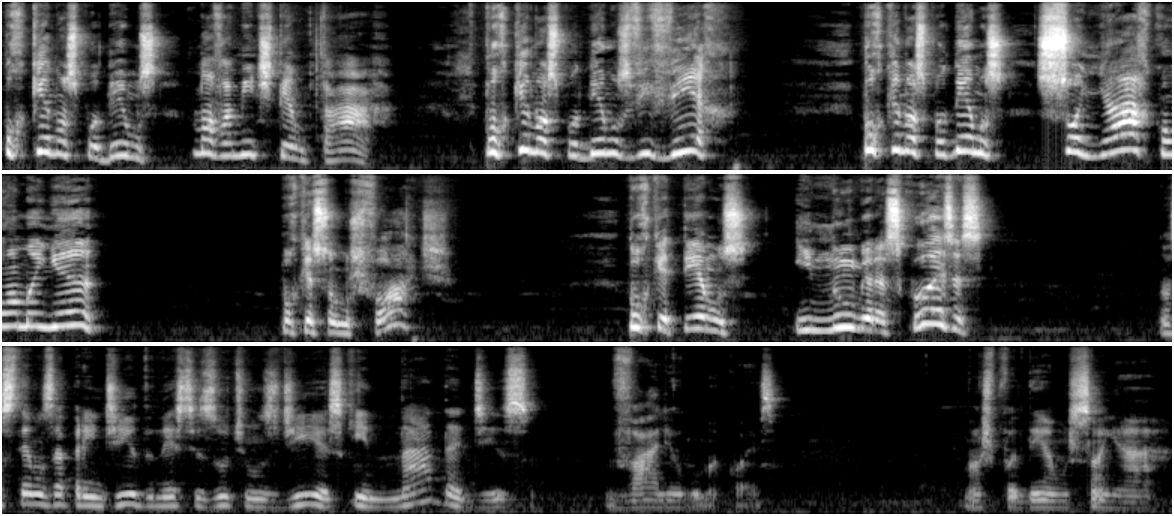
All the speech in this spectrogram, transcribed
Porque nós podemos novamente tentar. Porque nós podemos viver porque nós podemos sonhar com amanhã. Porque somos fortes. Porque temos inúmeras coisas. Nós temos aprendido nesses últimos dias que nada disso vale alguma coisa. Nós podemos sonhar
